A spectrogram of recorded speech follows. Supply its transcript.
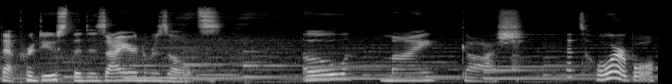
that produced the desired results. Oh my gosh. That's horrible.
